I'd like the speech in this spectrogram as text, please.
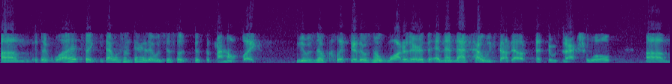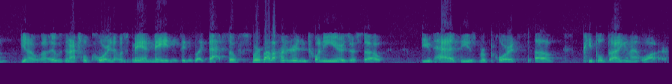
Um, it's like what? It's like that wasn't there. That was just a, just a mound. Like there was no cliff there. There was no water there. And then that's how we found out that there was an actual, um, you know, uh, it was an actual quarry that was man-made and things like that. So for about 120 years or so, you've had these reports of people dying in that water.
